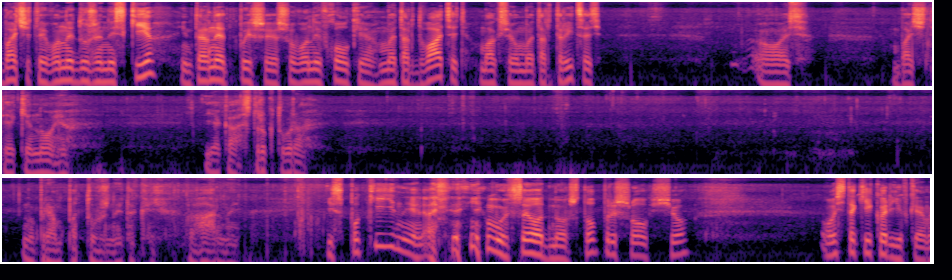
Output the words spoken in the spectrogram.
Бачите, вони дуже низькі. Інтернет пише, що вони в холки метр двадцять, максимум метр тридцять. Ось. Бачите, які ноги. Яка структура. Ну прям потужний такий, гарний. І спокійний, глянь, йому все одно, що прийшов, що. Ось такі корівки.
